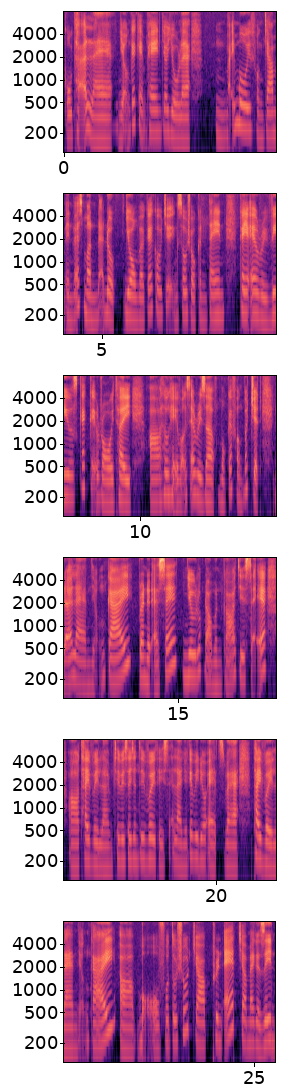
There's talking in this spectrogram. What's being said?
Cụ thể là những cái campaign cho dù là 70% investment đã được dồn vào cái câu chuyện social content, KOL reviews các kiểu. Rồi thì uh, thương hiệu vẫn sẽ reserve một cái phần budget để làm những cái branded asset như lúc đầu mình có chia sẻ. Uh, thay vì làm TVC trên TV thì sẽ làm những cái video ads và thay vì làm những cái uh, bộ photoshoot cho print ad cho magazine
